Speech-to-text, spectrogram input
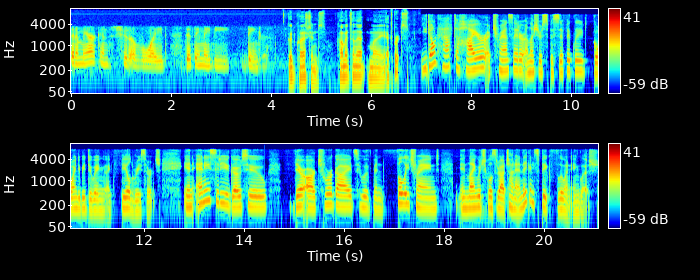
that Americans should avoid that they may be dangerous? Good questions. Comments on that, my experts? You don't have to hire a translator unless you're specifically going to be doing like field research. In any city you go to, there are tour guides who have been fully trained in language schools throughout China and they can speak fluent English.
